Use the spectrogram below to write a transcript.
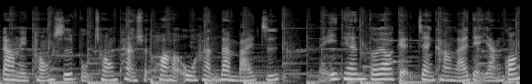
让你同时补充碳水化合物和蛋白质，每一天都要给健康来点阳光。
